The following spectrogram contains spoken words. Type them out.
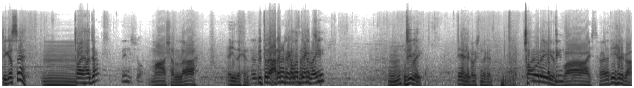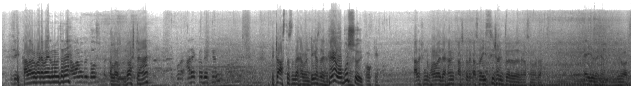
ঠিক আছে? উম, ছয় হাজার তিনশো। মাশাআল্লাহ। এই দেখেন। ভিতরে আরেকটা কালার নাকি ভাই? হুম? জি ভাই। এই একটা কালেকশন দেখেন। ভাই ছয় তিনশো টাকা। কালার কাটে ভাই এগুলোর ভিতরে? কালার দশটা হ্যাঁ? আরেকটা দেখেন। একটু আস্তে আস্তে দেখাবেন ঠিক আছে? হ্যাঁ অবশ্যই। ওকে। কালেকশন ভালোভাবে দেখান কাজ করতে করে স্ক্রিনশট দিতে পারবে কাস্টমাররা এই যে দেখেন ভিউয়ার্স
